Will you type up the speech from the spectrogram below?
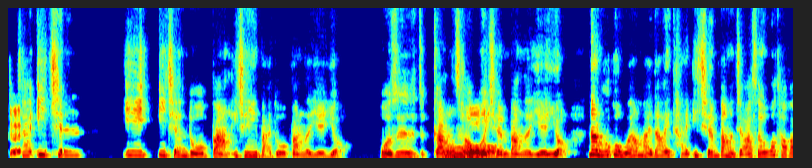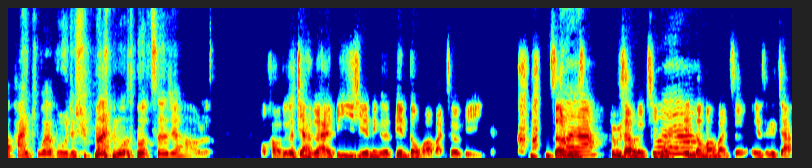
对，才一千一一千多磅，一千一百多磅的也有，或者是刚超过一千磅的也有。Oh. 那如果我要买到一台一千磅的脚踏车，我讨个派克，我还不如就去买 摩托车就好了。我靠，这个价格还比一些那个电动滑板车便宜。你知道路上、啊、路上有人骑那种电动滑板车，哎、啊欸，这个价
